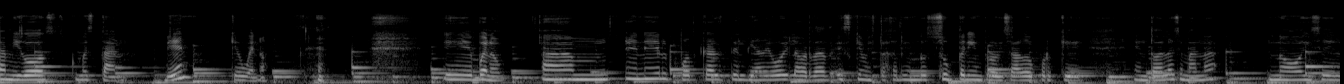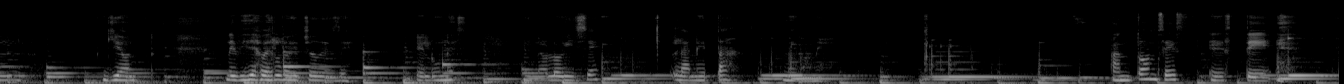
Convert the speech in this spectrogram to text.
Hola amigos, ¿cómo están? ¿Bien? Qué bueno. Eh, bueno, en el podcast del día de hoy la verdad es que me está saliendo súper improvisado porque en toda la semana no hice el guion. Debí de haberlo hecho desde el lunes y no lo hice. La neta, me mamé. Entonces, este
